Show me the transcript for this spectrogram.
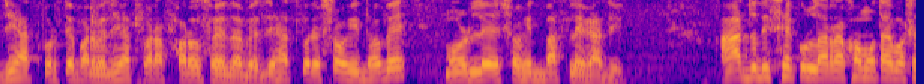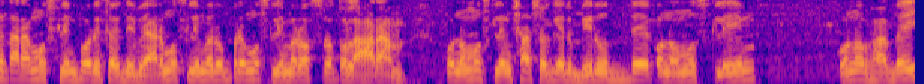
জিহাদ করতে পারবে। জিহাদ করা ফরজ হয়ে যাবে। জিহাদ করে শহীদ হবে, মরলে শহীদ বাঁচলে গাজী। আর যদি সেকুলাররা ক্ষমতায় বসে, তারা মুসলিম পরিচয় দিবে। আর মুসলিমের উপরে মুসলিমের অস্ত্র তোলা হারাম। কোনো মুসলিম শাসকের বিরুদ্ধে কোনো মুসলিম কোনোভাবেই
